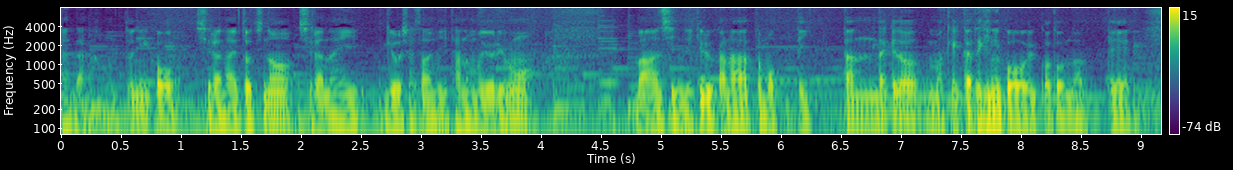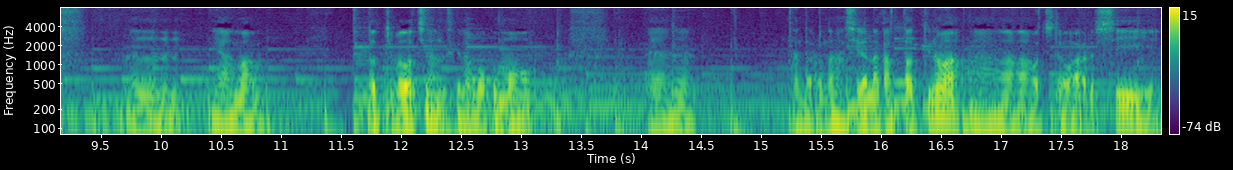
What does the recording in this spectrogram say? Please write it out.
なんだ本当にこう知らない土地の知らない業者さんに頼むよりも、まあ、安心できるかなと思って行ったんだけど、まあ、結果的にこういうことになってうんいやまあどっちもどっちなんですけど僕も、うん、なんだろうな知らなかったっていうのはあ落ち度があるし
